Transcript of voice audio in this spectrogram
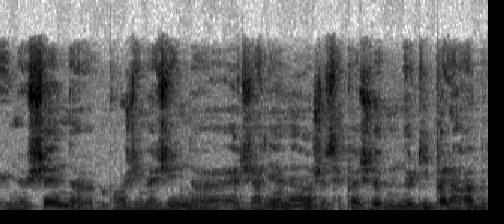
une chaîne, euh, bon, j'imagine, euh, algérienne, hein, je sais pas, je ne lis pas l'arabe,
